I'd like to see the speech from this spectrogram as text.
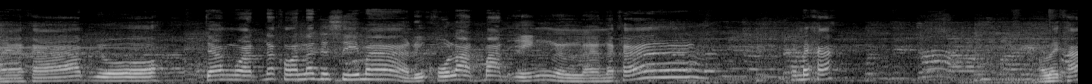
นะครับอยู่จังหวัดนครราชสีมาหรือโคราชบ้านเองนั่นแหละนะคะเห็นไหมคะ อะไรคะ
